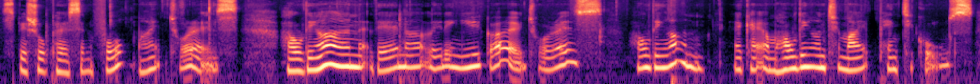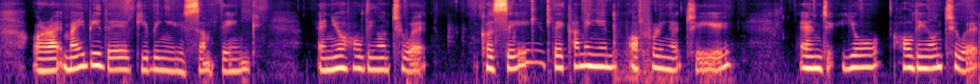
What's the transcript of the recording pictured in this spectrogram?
Special person for my Taurus. Holding on. They're not letting you go, Taurus. Holding on. Okay, I'm holding on to my pentacles. All right, maybe they're giving you something and you're holding on to it because see, they're coming in offering it to you and you're holding on to it.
